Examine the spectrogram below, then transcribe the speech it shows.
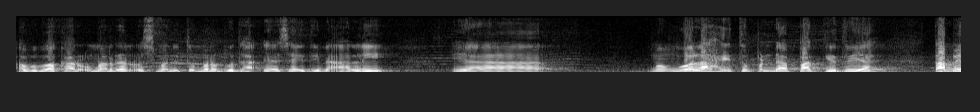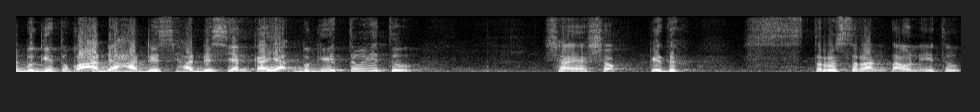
Abu Bakar, Umar dan Utsman itu merebut haknya Sayyidina Ali, ya monggolah itu pendapat gitu ya. Tapi begitu kok ada hadis-hadis yang kayak begitu itu, saya shock gitu. Terus terang tahun itu,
